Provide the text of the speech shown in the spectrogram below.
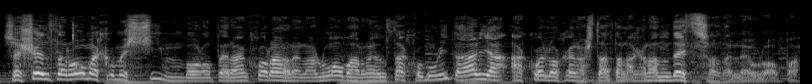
Si è scelta Roma come simbolo per ancorare la nuova realtà comunitaria a quello che era stata la grandezza dell'Europa.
